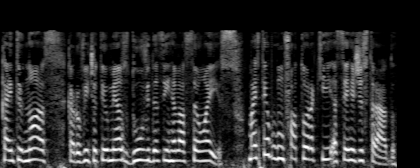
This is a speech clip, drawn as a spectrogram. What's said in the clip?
Cá entre nós, caro ouvinte, eu tenho minhas dúvidas em relação a isso. Mas tem um fator aqui a ser registrado.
